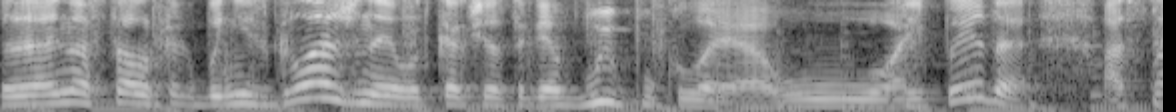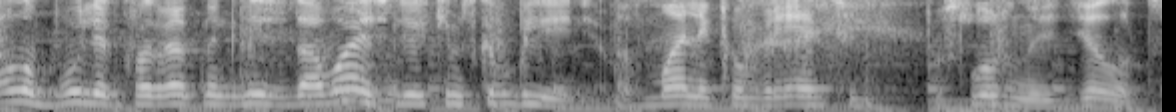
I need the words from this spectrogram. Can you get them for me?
Э, Она стала как бы не сглаженная, вот как сейчас такая выпуклая у iPad, а стала более квадратно-гнездовая с легким скруглением. В маленьком варианте сложно сделать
